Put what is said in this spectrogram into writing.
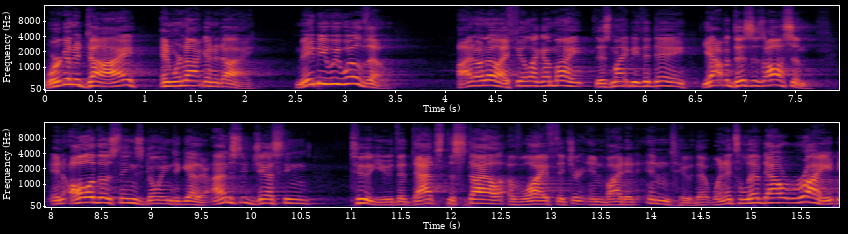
we're going to die and we're not going to die. Maybe we will though. I don't know. I feel like I might. This might be the day. Yeah, but this is awesome. And all of those things going together. I'm suggesting to you that that's the style of life that you're invited into. That when it's lived out right,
